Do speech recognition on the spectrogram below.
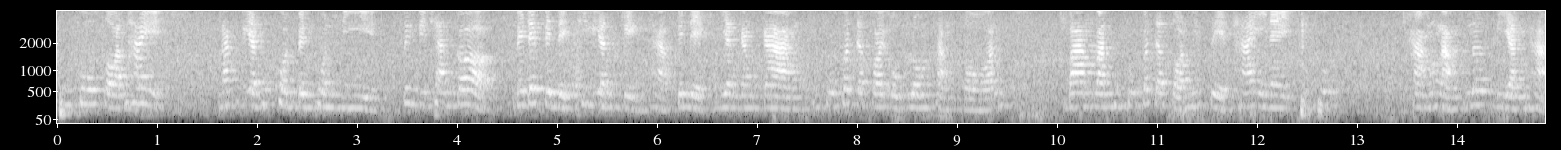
คุณครูสอนให้นักเรียนทุกคนเป็นคนดี ซึ่งดิฉันก็ไม่ได้เป็นเด็กที่เรียนเก่งค่ะ เป็นเด็กเรียนกลางๆ ครูก็จะคอยอบรมสั่งสอน บางวันคุณครูก็จะสอนพิเศษให้ในทุกๆครั้งหลังเลิกเรียนค่ะ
